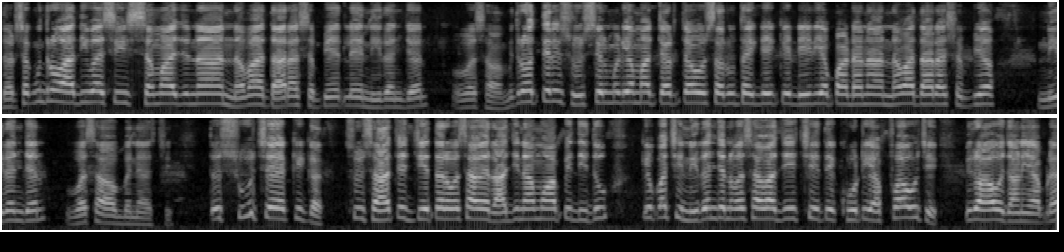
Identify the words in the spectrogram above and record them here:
દર્શક મિત્રો, આદિવાસી સમાજના નવા ધારાસભ્ય એટલે નિરંજન વસાવા. મિત્રો, અત્યારે સોશિયલ મીડિયામાં ચર્ચાઓ શરૂ થઈ ગઈ કે ડેડિયાપાડાના નવા ધારાસભ્ય નિરંજન વસાવા બન્યા છે. તો શું છે હકીકત? શું સાચે જેતર વસાવે રાજીનામું આપી દીધું કે પછી નિરંજન વસાવા જે છે તે ખોટી અફવાઓ છે? મિત્રો, આવો જાણીએ આપણે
